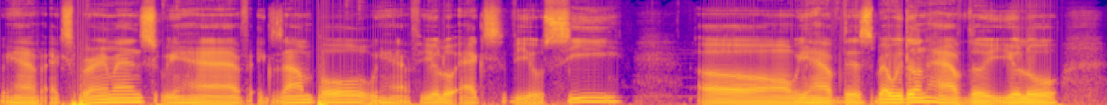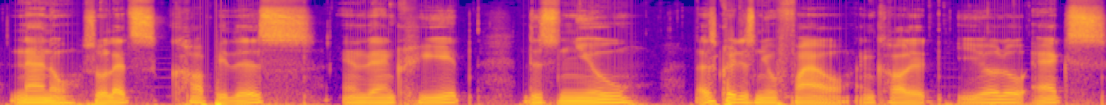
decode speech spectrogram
We have experiments. We have example. We have YOLO X VOC uh, we have this but we don't have the YOLO nano so let's copy this and then create this new let's create this new file and call it YOLO X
